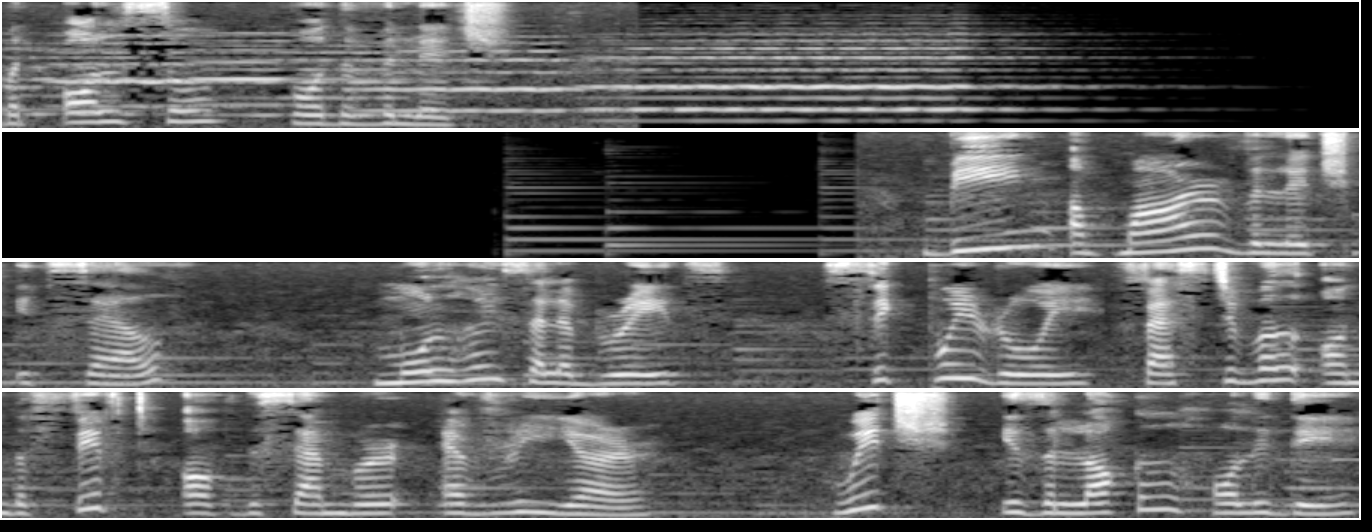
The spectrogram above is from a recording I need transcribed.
but also for the village. Being a Mar village itself, Muolhoi celebrates Sikpui Ruoi festival on the 5th of December every year, which is a local holiday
